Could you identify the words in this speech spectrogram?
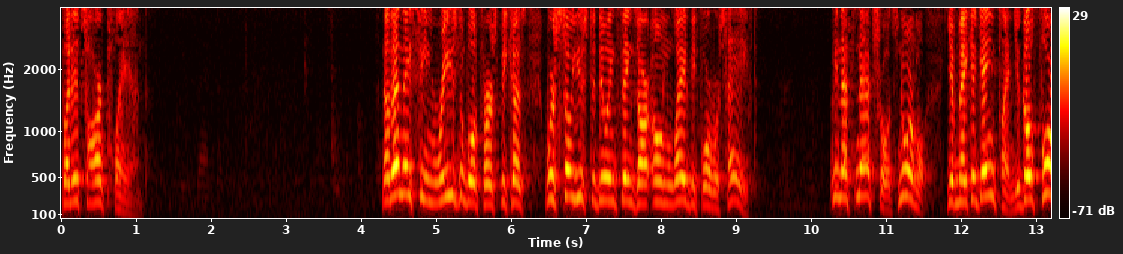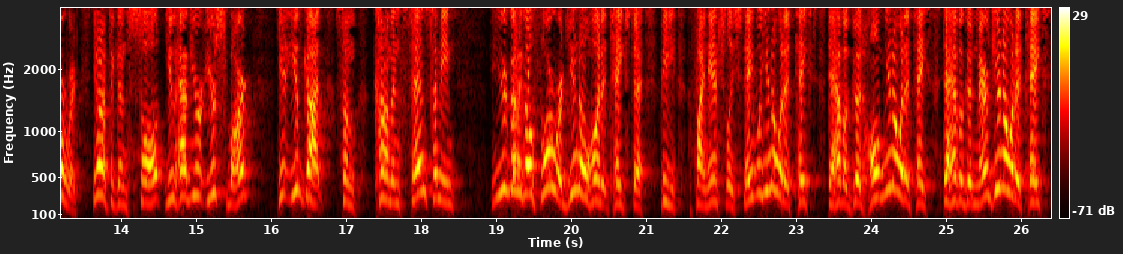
But it's our plan. Now, that may seem reasonable at first because we're so used to doing things our own way before we're saved. I mean, that's natural, it's normal. You make a game plan, you go forward. You don't have to consult. You have your, you're smart. You, you've got some common sense. I mean, you're going to go forward. You know what it takes to be financially stable. You know what it takes to have a good home. You know what it takes to have a good marriage. You know what it takes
